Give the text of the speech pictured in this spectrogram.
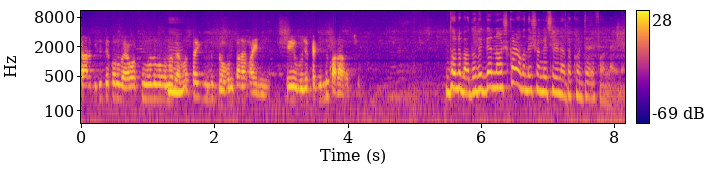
তার বিরুদ্ধে কোনো ব্যবস্থা কোনো ব্যবস্থাই কিন্তু গ্রহণ করা হয়নি। এই অভিযোগটা কিন্তু করা হচ্ছে। ধন্যবাদ। অভিজ্ঞান নস্কর আমাদের সঙ্গে ছিলেন এতক্ষণ টেলিফোন লাইনে।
